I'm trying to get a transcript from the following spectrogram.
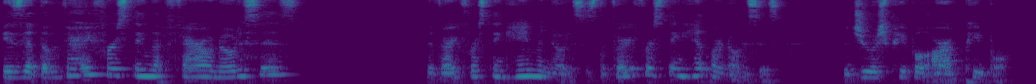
is that the very first thing that Pharaoh notices the very first thing Haman notices, the very first thing Hitler notices, the Jewish people are a people.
